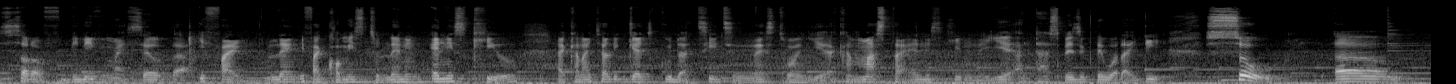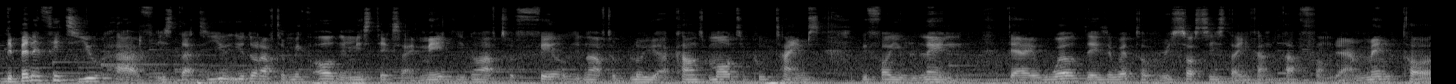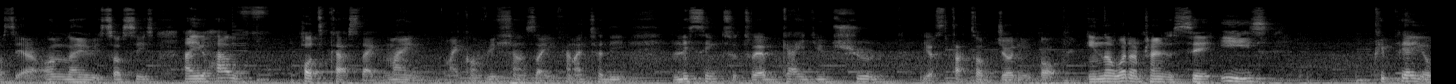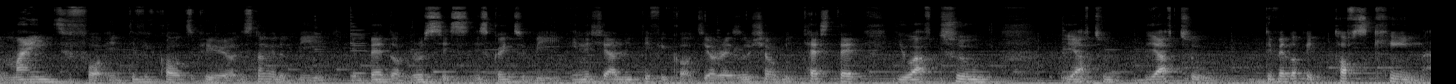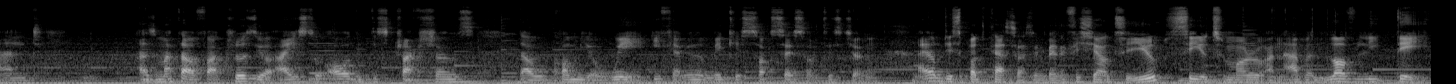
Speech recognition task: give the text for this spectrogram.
sort of believe in myself that if i learn if i commit to learning any skill i can actually get good at it in the next one year. I can master any skill in a year and that's basically what i did. So um, the benefit you have is that you you don't have to make all the mistakes I made. You don't have to fail. You don't have to blow your account multiple times before you learn. There are well there is a wealth of resources that you can tap from. There are mentors. There are online resources, and you have podcasts like mine, my convictions that you can actually listen to to help guide you through your startup journey. But you know what I'm trying to say is prepare your mind for a difficult period. It's not going to be a bed of roses. It's going to be initially difficult. Your resolution will be tested. You have to, you have to, you have to develop a tough skin and, as a matter of fact, close your eyes to all the distractions that will come your way if you're going to make a success of this journey. I hope this podcast has been beneficial to you. See you tomorrow and have a lovely day.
